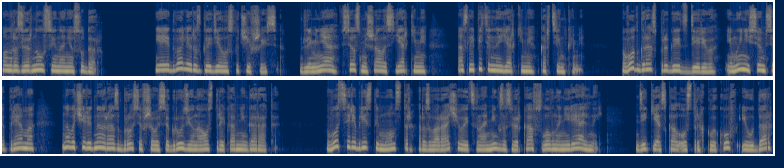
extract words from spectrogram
он развернулся и нанес удар. Я едва ли разглядела случившееся. Для меня все смешалось яркими, ослепительно яркими картинками. Вот Грасс прыгает с дерева, и мы несемся прямо на в очередной раз бросившегося грудью на острые камни Гарата. Вот серебристый монстр разворачивается на миг засверкав, словно нереальный. Дикий оскал острых клыков и удар,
